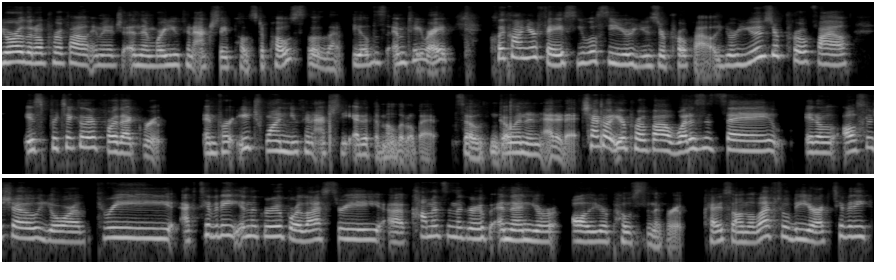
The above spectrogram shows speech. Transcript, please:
your little profile image and then where you can actually post a post so that field is empty, right? Click on your face, you will see your user profile. Your user profile is particular for that group. And for each one, you can actually edit them a little bit. So you can go in and edit it. Check out your profile. What does it say? It'll also show your three activity in the group or last three uh, comments in the group, and then your all your posts in the group. Okay, so on the left will be your activity,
